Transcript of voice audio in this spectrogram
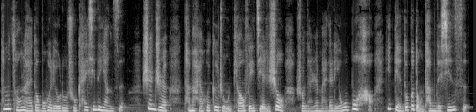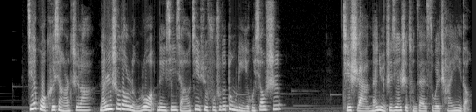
他们从来都不会流露出开心的样子，甚至他们还会各种挑肥拣瘦，说男人买的礼物不好，一点都不懂他们的心思。结果可想而知啦，男人受到冷落，内心想要继续付出的动力也会消失。其实啊，男女之间是存在思维差异的。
